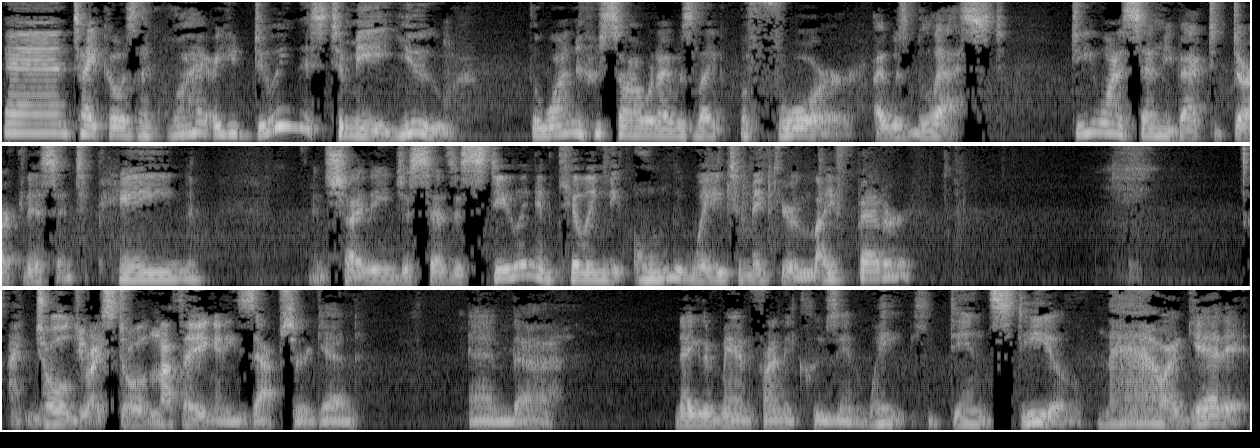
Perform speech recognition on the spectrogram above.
And Tycho is like, Why are you doing this to me? You, the one who saw what I was like before I was blessed. Do you want to send me back to darkness and to pain? And Shailene just says, Is stealing and killing the only way to make your life better? I told you I stole nothing. And he zaps her again. And uh, Negative Man finally clues in wait, he didn't steal. Now I get it.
